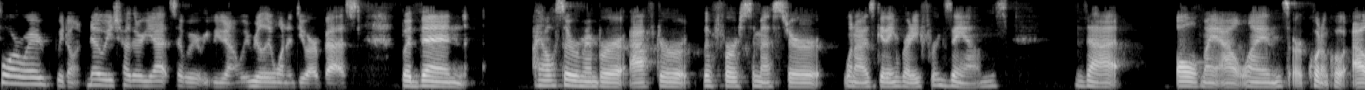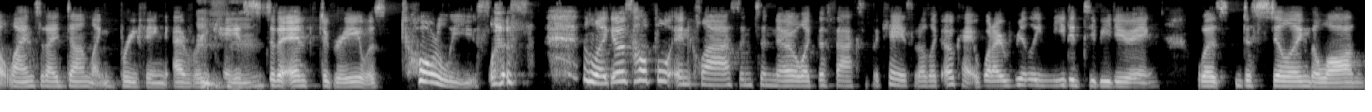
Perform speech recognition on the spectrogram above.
forward. We don't know each other yet, so we you know, we really wanna do our best. But then I also remember after the first semester when I was getting ready for exams that all of my outlines or quote unquote outlines that I'd done, like briefing every case Mhm. to the nth degree was totally useless. like it was helpful in class and to know like the facts of the case, but I was like, okay, what I really needed to be doing was distilling the law,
